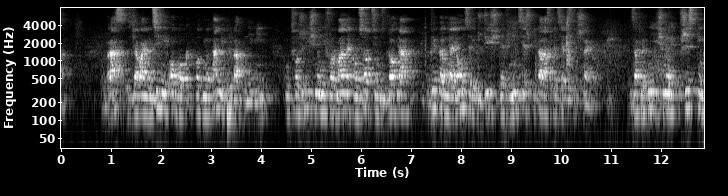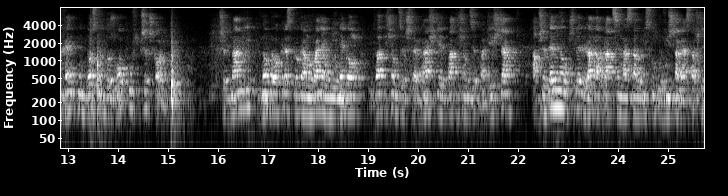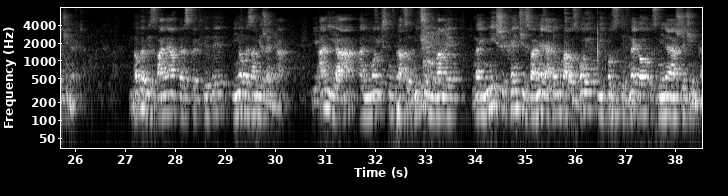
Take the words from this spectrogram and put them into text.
Wraz z działającymi obok podmiotami prywatnymi utworzyliśmy nieformalne konsorcjum zdrowia wypełniające już dziś definicję szpitala specjalistycznego. Zapewniliśmy wszystkim chętnym dostęp do żłobków i przedszkoli. Przed nami nowy okres programowania unijnego 2014-2020, a przede mną 4 lata pracy na stanowisku burmistrza miasta Szczecinek. Nowe wyzwania, perspektywy i nowe zamierzenia. I ani ja, ani moi współpracownicy nie mamy najmniejszych chęci zwalniania tempa rozwoju i pozytywnego zmieniania Szczecinka,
